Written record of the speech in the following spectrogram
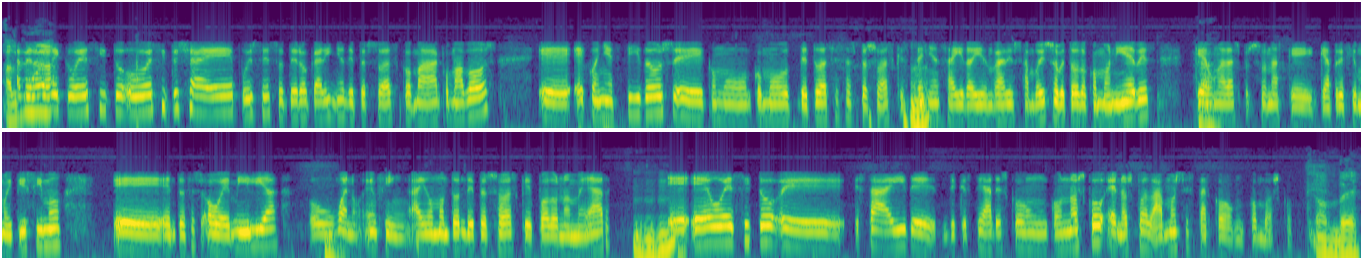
Alguna... A verdade que o éxito, o éxito xa é pois eso, ter o cariño de persoas como a, como a vos eh, e coñecidos eh, como, como de todas esas persoas que teñen uh -huh. saído aí en Radio Samboy, sobre todo como Nieves, que ah. é unha das persoas que, que aprecio moitísimo, eh, entonces ou Emilia, ou, bueno, en fin, hai un montón de persoas que podo nomear. Uh eh, -huh. e, e o éxito eh, está aí de, de que esteades con, con nosco e nos podamos estar con, con vosco. Hombre,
